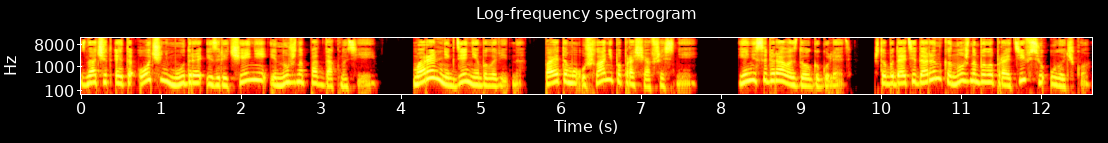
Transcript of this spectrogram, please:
значит, это очень мудрое изречение и нужно поддакнуть ей. Морель нигде не было видно поэтому ушла, не попрощавшись с ней. Я не собиралась долго гулять. Чтобы дойти до рынка, нужно было пройти всю улочку,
